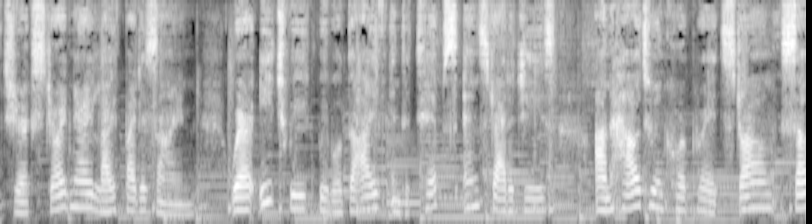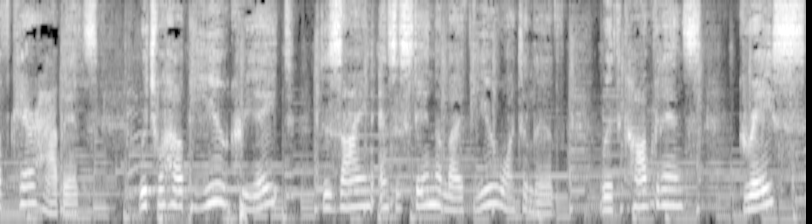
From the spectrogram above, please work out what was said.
To your Extraordinary Life by Design, where each week we will dive into tips and strategies on how to incorporate strong self care habits which will help you create, design, and sustain the life you want to live with confidence, grace,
